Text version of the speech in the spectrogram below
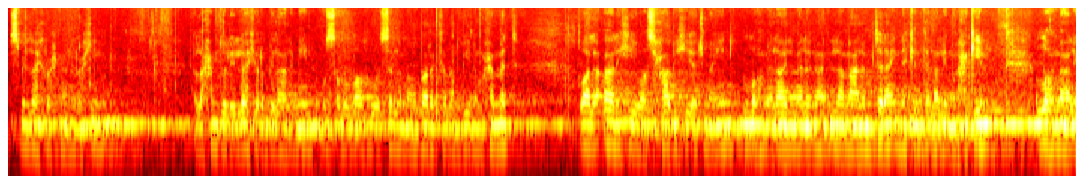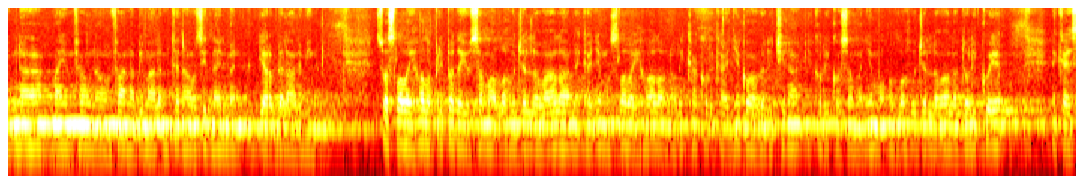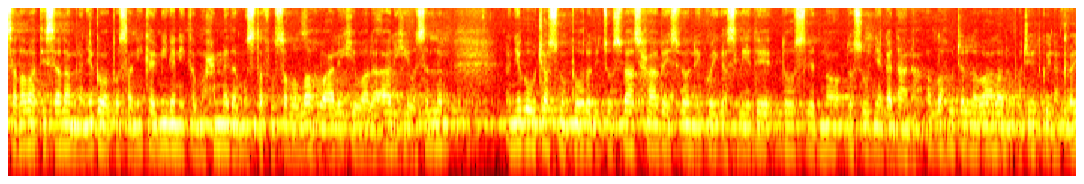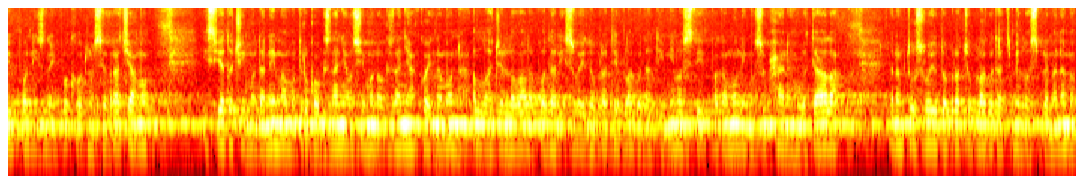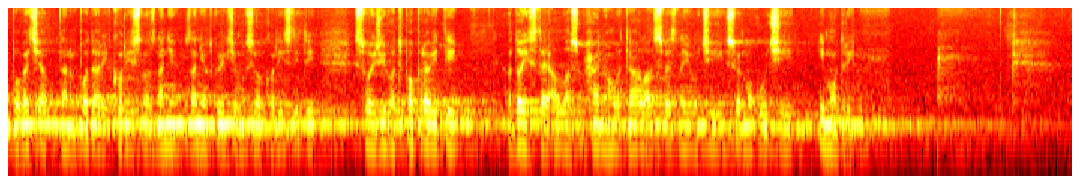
بسم الله الرحمن الرحيم الحمد لله رب العالمين وصلى الله وسلم وبارك على نبينا محمد وعلى آله وأصحابه أجمعين اللهم لا علم لنا إلا ما علمتنا إنك أنت العليم الحكيم اللهم علمنا ما ينفعنا وانفعنا بما علمتنا وزدنا علما يا رب العالمين Sva slava i hvala pripadaju samo Allahu Jalla wa ala, neka njemu slava i hvala onolika kolika je njegova veličina i koliko samo njemu Allahu Jalla wa ala dolikuje. Neka je salavat i salam na njegova poslanika i miljenika Muhammeda Mustafa sallallahu alaihi wa ala alihi wa sallam, na njegovu časnu porodicu, sve ashabe i sve one koji ga slijede dosljedno do sudnjega dana. Allahu dželavala na početku i na kraju ponizno i pokorno se vraćamo i svjedočimo da nemamo drugog znanja osim onog znanja kojeg nam on, Allah dželavala, podari svoje dobrote, blagodati i milosti, pa ga molimo subhanahu wa ta'ala da nam tu svoju dobrotu, blagodat, milost prema nama poveća, da nam podari korisno znanje, znanje od kojeg ćemo se okoristiti, svoj život popraviti, a doista je Allah subhanahu wa ta'ala sveznajući, svemogući i mudri.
